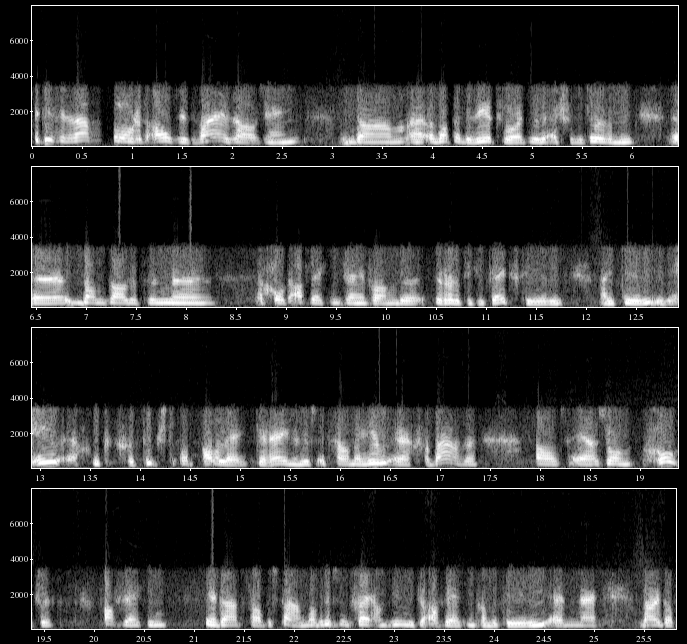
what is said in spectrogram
Het is inderdaad gewoon dat als het waar zou zijn, dan wat er beweerd wordt door de expediteuren nu, dan zou het een, een grote afwijking zijn van de relativiteitstheorie. Maar die theorie is heel erg goed getoetst op allerlei terreinen. Dus het zou me heel erg verbazen als er zo'n grote afwijking inderdaad zou bestaan. Want het is een vrij aanzienlijke afwijking van de theorie. En uh, nou, dat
